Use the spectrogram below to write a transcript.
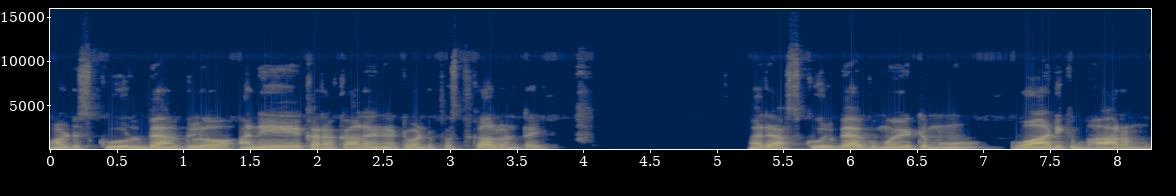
వాడు స్కూల్ బ్యాగ్లో అనేక రకాలైనటువంటి పుస్తకాలు ఉంటాయి మరి ఆ స్కూల్ బ్యాగ్ మోయటము వాడికి భారము.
